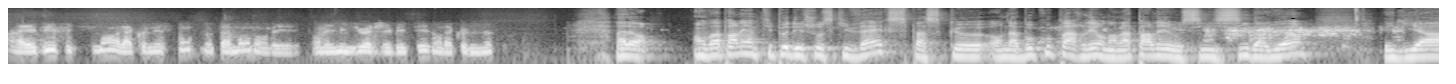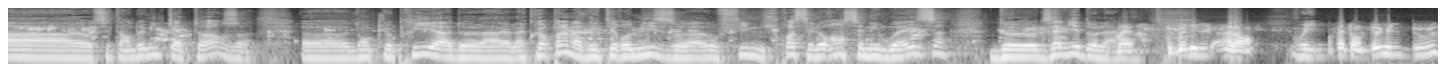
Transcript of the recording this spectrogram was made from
a, aidé effectivement à la connaissance, notamment dans les, dans les milieux LGBT, dans la communauté. Alors, on va parler un petit peu des choses qui vexent parce que on a beaucoup parlé, on en a parlé aussi ici d'ailleurs. Il y a, c'était en 2014, euh, donc le prix de la, la Queer Palm avait été remise au film, je crois c'est Laurence Anyways de Xavier Dolan. Ouais, 2000, alors, oui. en fait en 2012,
